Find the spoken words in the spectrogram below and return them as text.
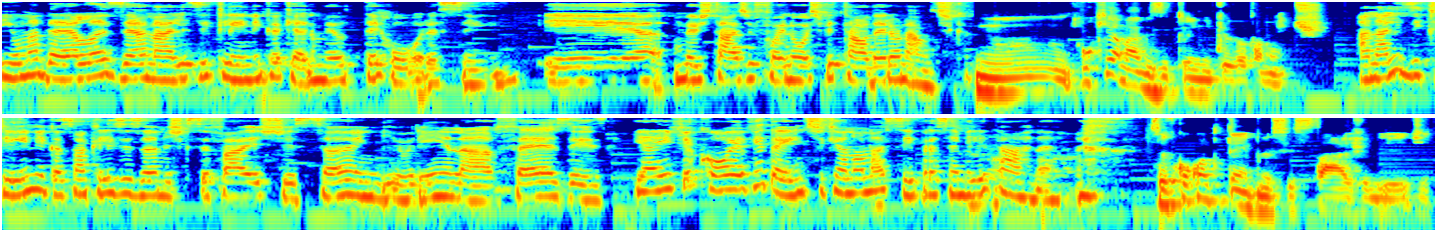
E uma delas é análise clínica, que era o meu terror, assim. E o meu estágio foi no Hospital da Aeronáutica. Hum, o que é análise clínica exatamente? Análise clínica são aqueles exames que você faz de sangue, urina, fezes. E aí ficou evidente que eu não nasci para ser militar, né? Você ficou quanto tempo nesse estágio de. de...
